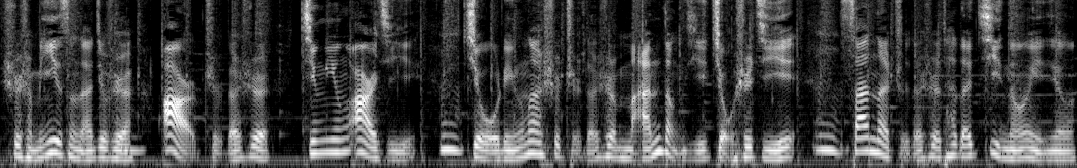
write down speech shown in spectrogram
是什么意思呢？就是嗯二指的是精英二级，嗯九零呢是指的是满等级九十级，嗯三呢指的是他的技能已经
